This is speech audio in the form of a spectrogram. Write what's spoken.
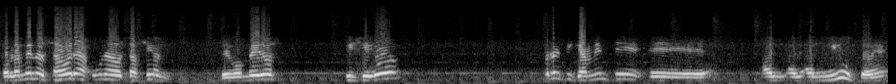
Por lo menos ahora una dotación de bomberos que llegó prácticamente eh, al, minuto, eh,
